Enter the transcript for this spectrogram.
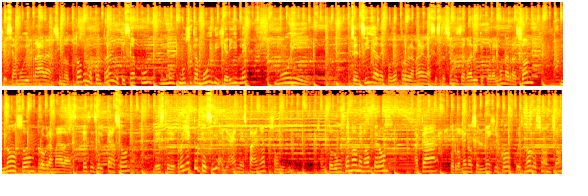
que sea muy rara, sino todo lo contrario, que sea música muy digerible, muy sencilla de poder programar en las estaciones de radio que por alguna razón no son programadas. Ese es el caso de este proyecto que sí, allá en España pues son, son todo un fenómeno, pero acá, por lo menos en México, pues no lo son, son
